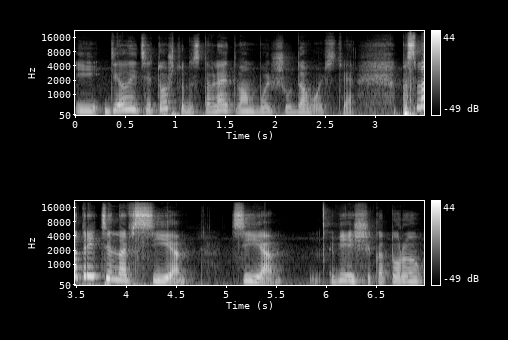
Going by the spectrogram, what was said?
и делайте то, что доставляет вам больше удовольствия. Посмотрите на все те вещи, которые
